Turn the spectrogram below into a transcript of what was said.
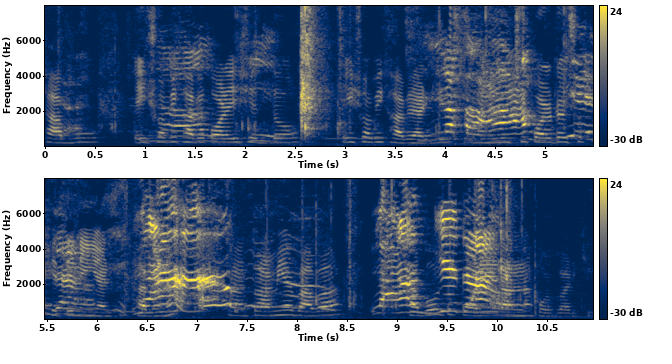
সাবু এইসবই খাবে কড়াই সেদ্ধ এইসবই খাবে আর কি। মানে লুচি পরোটা এইসব খেতে নেই আর কি, খাবে না। তো আমি আর বাবা খাব, তো পরে রান্না করব আর কি।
